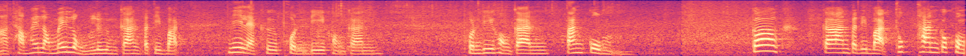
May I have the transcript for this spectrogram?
อ่าทำให้เราไม่หลงลืมการปฏิบัติ นี่แหละคือผลดีของการผลดีของการตั้งกลุ่ม ก็การปฏิบัติทุกท่านก็คง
